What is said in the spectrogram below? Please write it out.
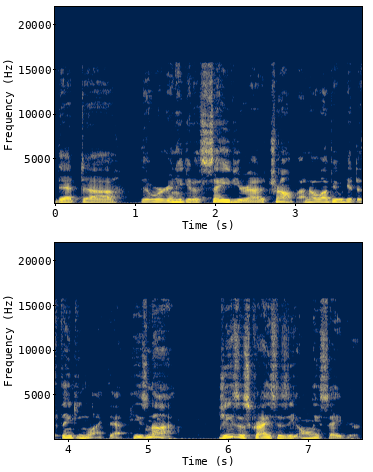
that uh, that we're going to get a savior out of Trump. I know a lot of people get to thinking like that. He's not. Jesus Christ is the only savior,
